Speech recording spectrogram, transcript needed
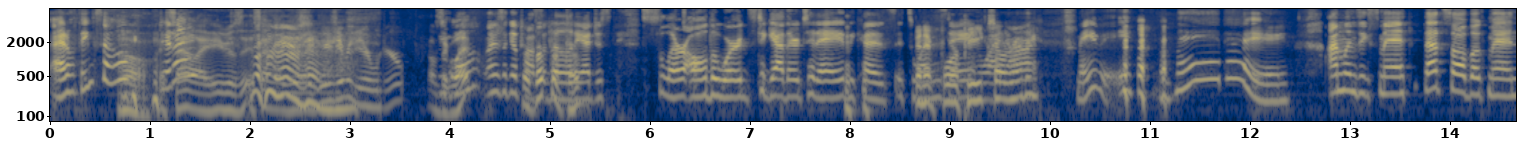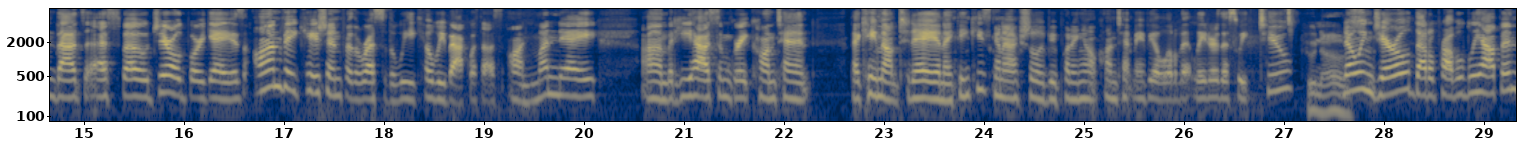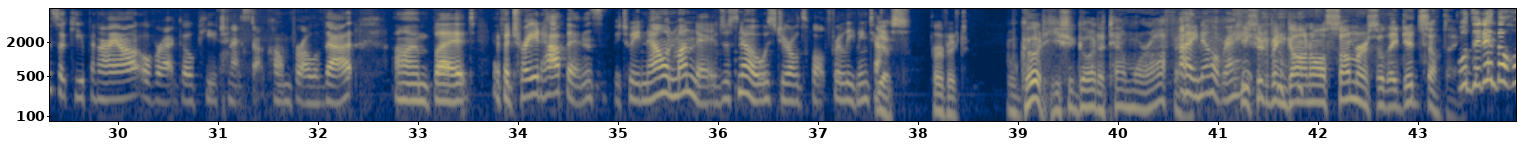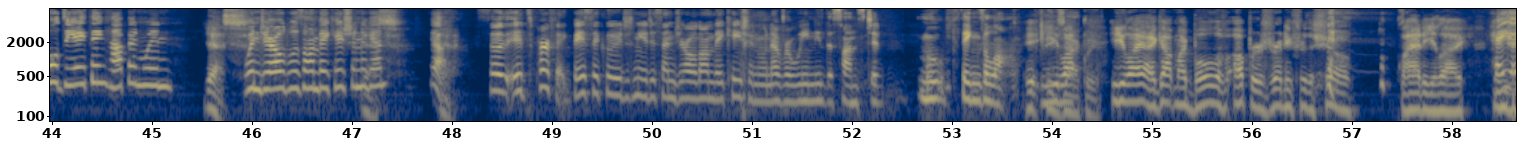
I don't think so. Oh, it Did sounded I? like he was. It like you were like, I was like, what? Well, there's a good possibility. I just slur all the words together today because it's Been Wednesday. at Four Peaks why not? already? Maybe. Maybe. I'm Lindsay Smith. That's Saul Bookman. That's Espo. Gerald Bourguet is on vacation for the rest of the week. He'll be back with us on Monday. Um, but he has some great content that came out today. And I think he's going to actually be putting out content maybe a little bit later this week, too. Who knows? Knowing Gerald, that'll probably happen. So keep an eye out over at gophnx.com for all of that. Um, but if a trade happens between now and Monday, just know it was Gerald's fault for leaving town. Yes, perfect. Well, good. He should go out of town more often. I know, right? He should have been gone all summer, so they did something. Well, didn't the whole DA thing happen when yes. when Gerald was on vacation again? Yes. Yeah. Yeah. So it's perfect. Basically, we just need to send Gerald on vacation whenever we need the Suns to move things along. E- Eli, Exactly. Eli, I got my bowl of uppers ready for the show. Glad, Eli. Hey,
